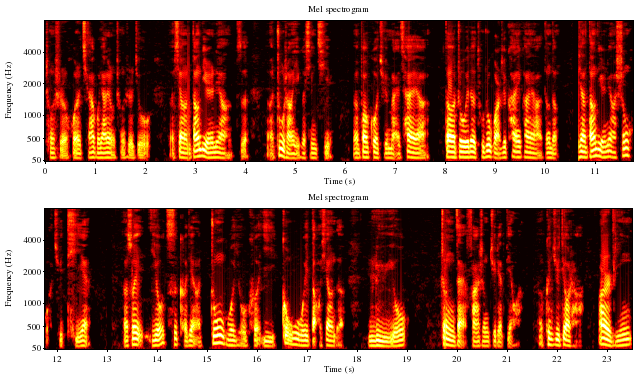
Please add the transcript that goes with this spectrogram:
城市或者其他国家那种城市，就像当地人那样子，呃，住上一个星期，呃，包括去买菜呀，到周围的图书馆去看一看呀，等等，像当地人那样生活去体验。啊，所以由此可见啊，中国游客以购物为导向的旅游正在发生剧烈的变化。呃，根据调查，二零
